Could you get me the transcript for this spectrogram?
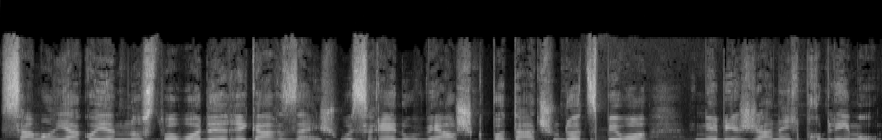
Samo jako je mnóstwo wody rykach zajszł sredu werszk potaču docpieło, nie bie żadnych problemów.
